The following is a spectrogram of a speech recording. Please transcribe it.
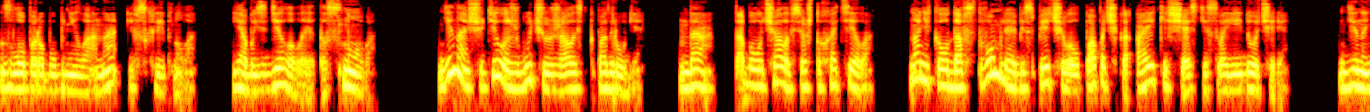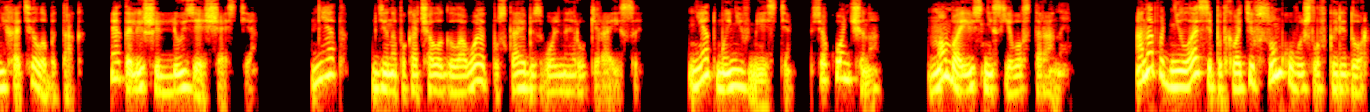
Зло пробубнила она и всхлипнула. Я бы сделала это снова. Дина ощутила жгучую жалость к подруге. Да, та получала все, что хотела. Но не колдовством ли обеспечивал папочка Айки счастье своей дочери? Дина не хотела бы так. Это лишь иллюзия счастья. Нет, Дина покачала головой, отпуская безвольные руки Раисы. Нет, мы не вместе. Все кончено. Но, боюсь, не с его стороны. Она поднялась и, подхватив сумку, вышла в коридор,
